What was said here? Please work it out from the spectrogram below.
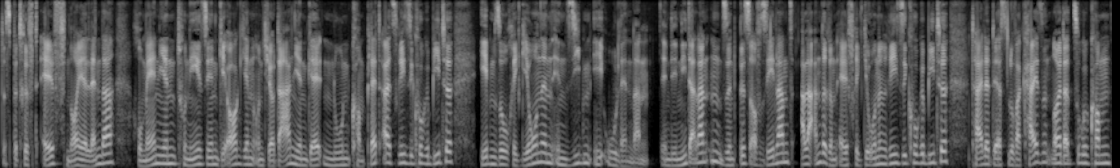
Das betrifft elf neue Länder. Rumänien, Tunesien, Georgien und Jordanien gelten nun komplett als Risikogebiete, ebenso Regionen in sieben EU-Ländern. In den Niederlanden sind bis auf Seeland alle anderen elf Regionen Risikogebiete. Teile der Slowakei sind neu dazugekommen,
